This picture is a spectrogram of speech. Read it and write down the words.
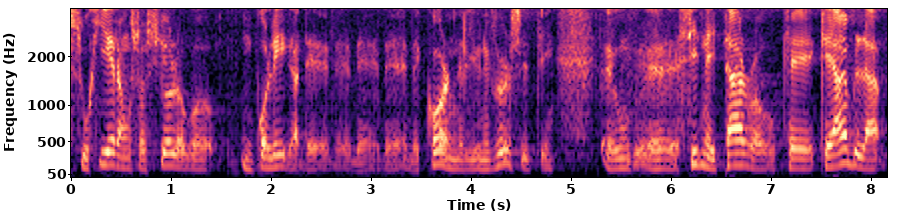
sugiere un sociólogo un colega de, de, de Cornell University, eh, eh, Sidney Tarrow, que, que habla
